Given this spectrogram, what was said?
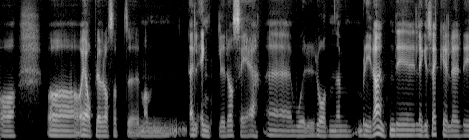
Og og, og, jeg opplever også at uh, man, det er enklere å se eh, hvor rådene blir av, enten de legges vekk eller de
